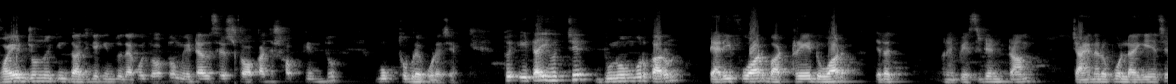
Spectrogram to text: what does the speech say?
ভয়ের জন্যই কিন্তু আজকে কিন্তু দেখো যত মেটালসের স্টক আছে সব কিন্তু মুখ থুবড়ে পড়েছে। তো এটাই হচ্ছে দু নম্বর কারণ ট্যারিফ ওয়ার বা ট্রেড ওয়ার যেটা মানে প্রেসিডেন্ট ট্রাম্প চায়নার ওপর লাগিয়েছে।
